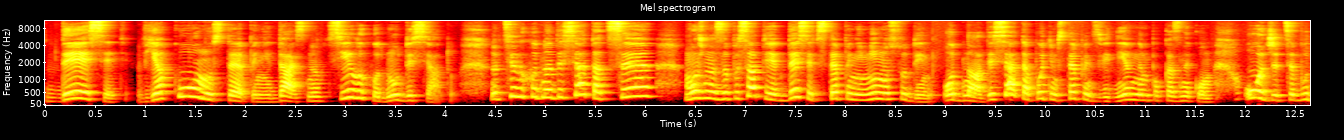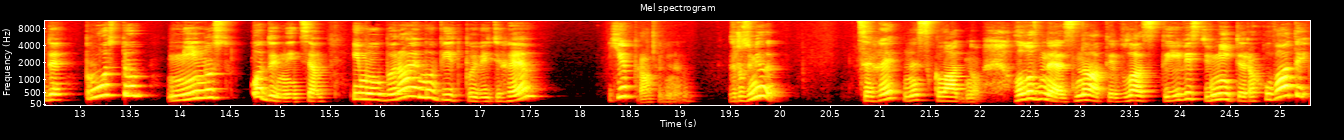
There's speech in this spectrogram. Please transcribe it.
10 в якому степені дасть 0,1? 0,1 це можна записати як 10 в степені мінус 1. 1 десята, а потім степень з від'ємним показником. Отже, це буде просто мінус одиниця. І ми обираємо відповідь Г є правильною. Зрозуміли? Це не складно. Головне знати властивість, вміти рахувати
